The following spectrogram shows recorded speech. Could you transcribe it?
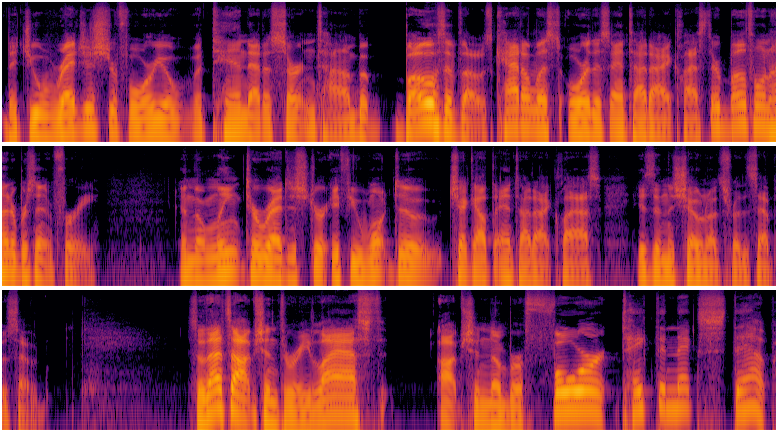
that you'll register for. You'll attend at a certain time. But both of those, Catalyst or this anti diet class, they're both 100% free. And the link to register, if you want to check out the anti diet class, is in the show notes for this episode. So that's option three. Last option number four take the next step.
